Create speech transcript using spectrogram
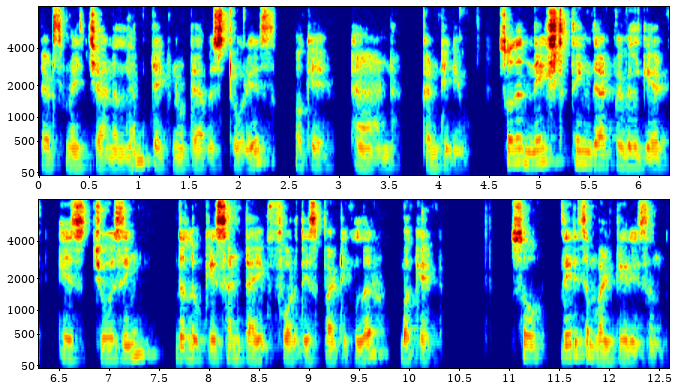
That's my channel name TecnoTab Stories. Okay, and continue. So the next thing that we will get is choosing the location type for this particular bucket. So there is a multi-region.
